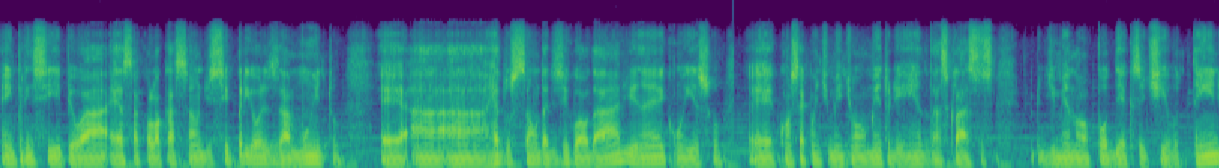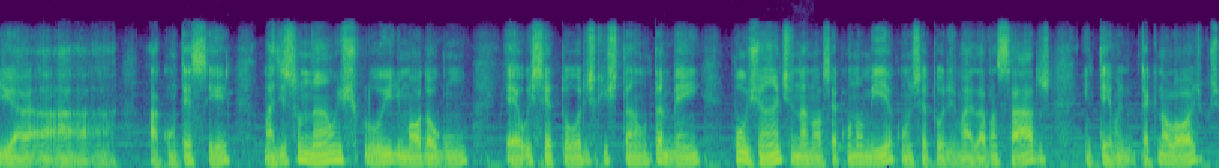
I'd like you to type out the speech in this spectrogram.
Em princípio, há essa colocação de se priorizar muito é, a, a, redução da desigualdade, né? E com isso, é, consequentemente, um aumento de renda das classes de menor poder aquisitivo tende a, a, acontecer, mas isso não exclui de modo algum é, os setores que estão também pujantes na nossa economia, com os setores mais avançados em termos tecnológicos,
